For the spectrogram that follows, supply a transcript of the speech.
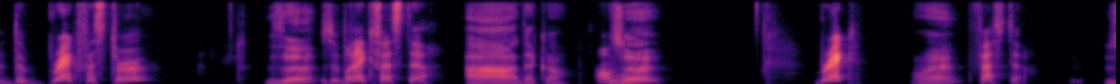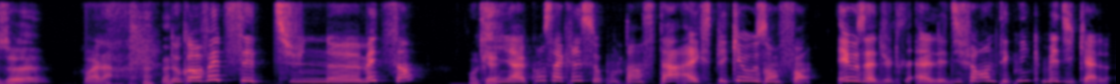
The Breakfaster. The? The Breakfaster. Ah d'accord. En gros, The. Break Ouais. Faster. The? Voilà. Donc en fait, c'est une euh, médecin Qui a consacré ce compte Insta à expliquer aux enfants et aux adultes euh, les différentes techniques médicales.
